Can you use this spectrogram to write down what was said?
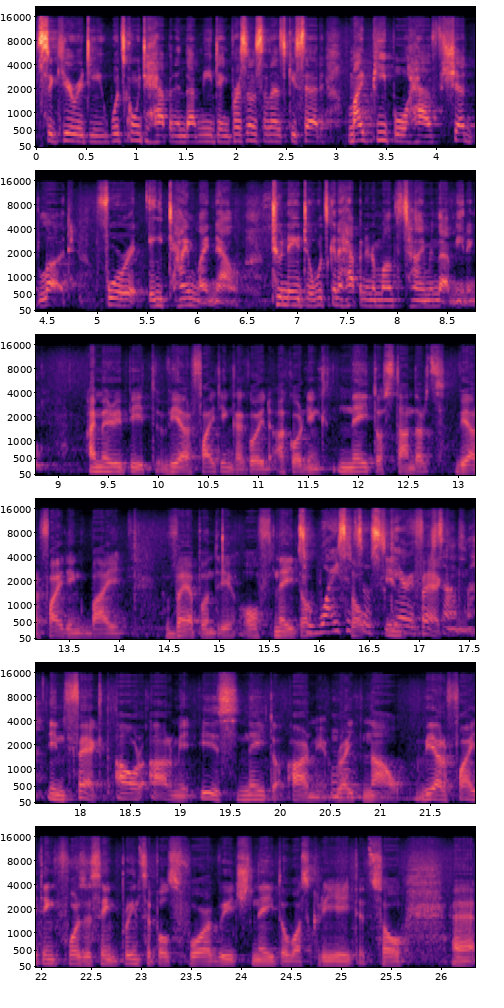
security. What's going to happen in that meeting? President Zelensky said, my people have shed blood for a timeline now to NATO. What's going to happen in a month's time in that meeting? I may repeat, we are fighting according NATO standards. We are fighting by weaponry of NATO. So why is it so, so scary fact, for some? In fact, our army is NATO army mm-hmm. right now. We are fighting for the same principles for which NATO was created. So uh,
